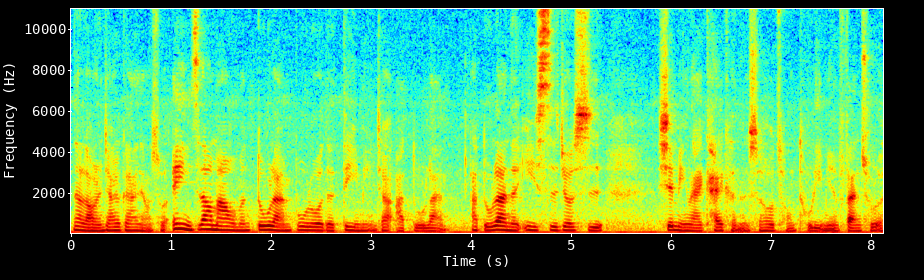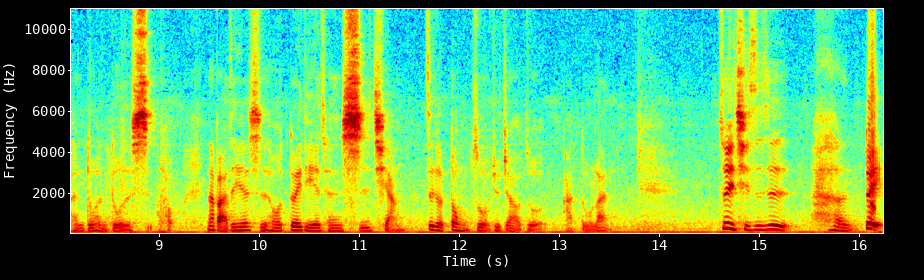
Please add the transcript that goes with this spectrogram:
那老人家就跟他讲说：“哎，你知道吗？我们都兰部落的地名叫阿都兰。阿都兰的意思就是先民来开垦的时候，从土里面翻出了很多很多的石头。那把这些石头堆叠成石墙，这个动作就叫做阿都兰。所以其实是很对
